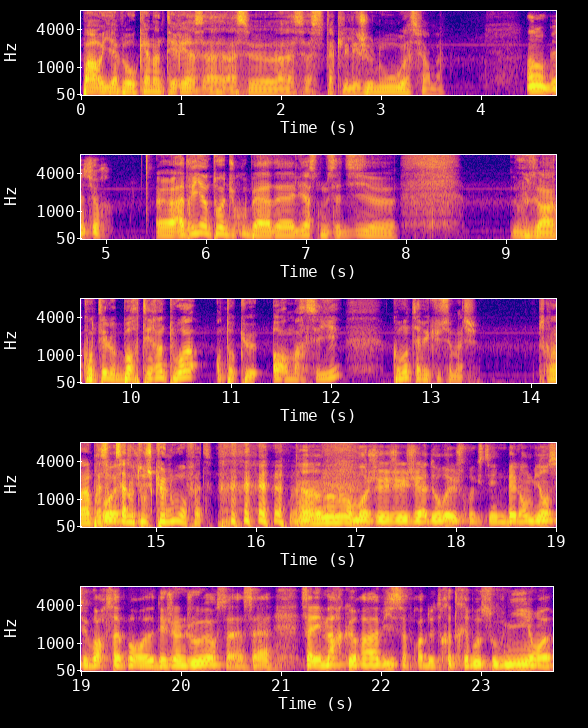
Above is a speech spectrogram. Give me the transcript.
pas, il y avait aucun intérêt à, se, à, se, tacler les genoux ou à se faire mal. Ah non, bien sûr. Euh, Adrien, toi, du coup, bah, Elias nous a dit, euh, vous a raconté le bord terrain. Toi, en tant que hors Marseillais, comment tu as vécu ce match? Parce qu'on a l'impression que ça nous touche que nous, en fait. non, non, non, moi j'ai adoré. Je crois que c'était une belle ambiance et voir ça pour des jeunes joueurs, ça, ça, ça les marquera à vie, ça fera de très très beaux souvenirs.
